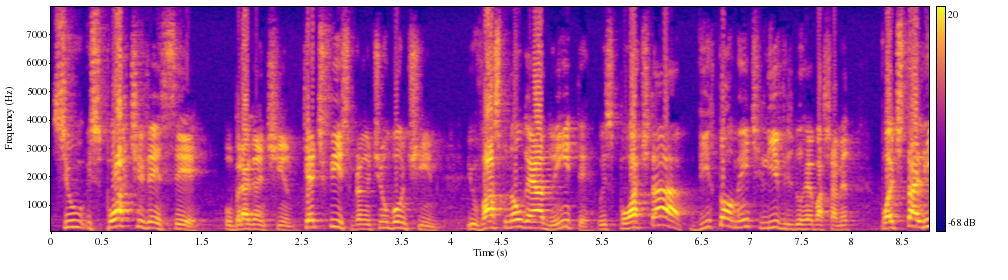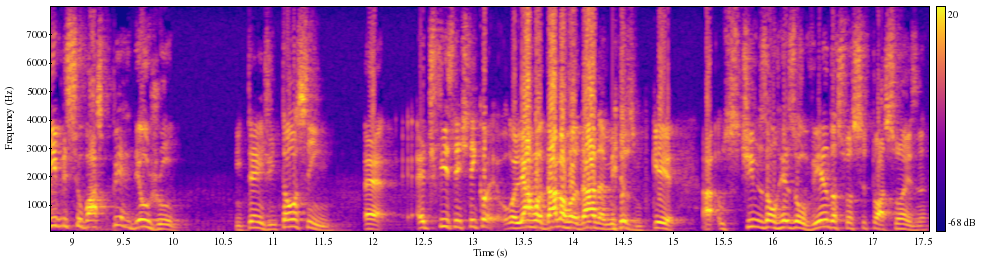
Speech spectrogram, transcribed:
Se o Sport vencer o Bragantino, que é difícil, o Bragantino é um bom time, e o Vasco não ganhar do Inter, o Sport está virtualmente livre do rebaixamento. Pode estar livre se o Vasco perder o jogo. Entende? Então, assim, é, é difícil, a gente tem que olhar rodada a rodada mesmo, porque a, os times vão resolvendo as suas situações, né?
